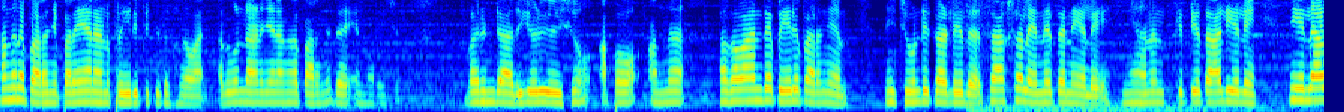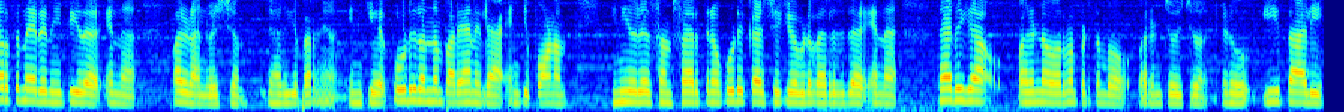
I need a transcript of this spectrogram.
അങ്ങനെ പറഞ്ഞു പറയാനാണ് പ്രേരിപ്പിച്ചത് ഭഗവാൻ. അതുകൊണ്ടാണ് ഞാൻ അങ്ങനെ പറഞ്ഞത് എന്നറിയിച്ചു. വരുൺ രാധികയോട് ചോദിച്ചു അപ്പോൾ അന്ന് ഭഗവാന്റെ പേര് പറഞ്ഞ് നീ ചൂണ്ടിക്കാട്ടിയത് സാക്ഷാൽ എന്നെ തന്നെയല്ലേ? ഞാൻ കിട്ടിയ താലിയല്ലേ നീ എല്ലാവർക്കും നേരെ നീട്ടിയത്? എന്ന് വരുൺ അന്വേഷിച്ചു. രാധിക പറഞ്ഞു എനിക്ക് കൂടുതലൊന്നും പറയാനില്ല. എനിക്ക് പോണം. ഇനിയൊരു സംസാരത്തിനോ കൂടിക്കാഴ്ചയ്ക്കോ ഇവിടെ വരരുത് എന്ന് രാധിക വരുണ്ണെ ഓർമ്മപ്പെടുത്തുമ്പോൾ വരുൺ ചോദിച്ചു എടോ ഈ താലി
